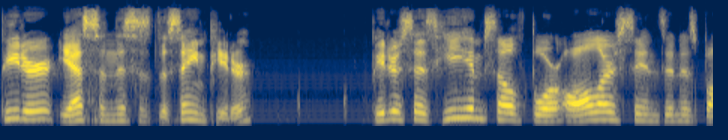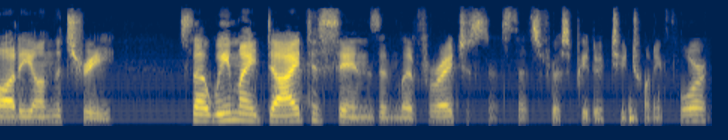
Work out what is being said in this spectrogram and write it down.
Peter, yes, and this is the same Peter. Peter says he himself bore all our sins in his body on the tree, so that we might die to sins and live for righteousness. That's 1 Peter 2:24.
